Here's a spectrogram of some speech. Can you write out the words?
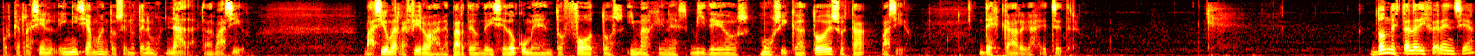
porque recién iniciamos, entonces no tenemos nada, está vacío. Vacío me refiero a la parte donde dice documentos, fotos, imágenes, videos, música, todo eso está vacío. Descargas, etc. ¿Dónde está la diferencia?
